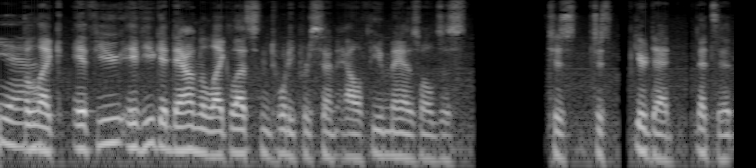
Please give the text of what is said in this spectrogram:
Yeah. But like if you if you get down to like less than 20% health, you may as well just just just you're dead. That's it.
